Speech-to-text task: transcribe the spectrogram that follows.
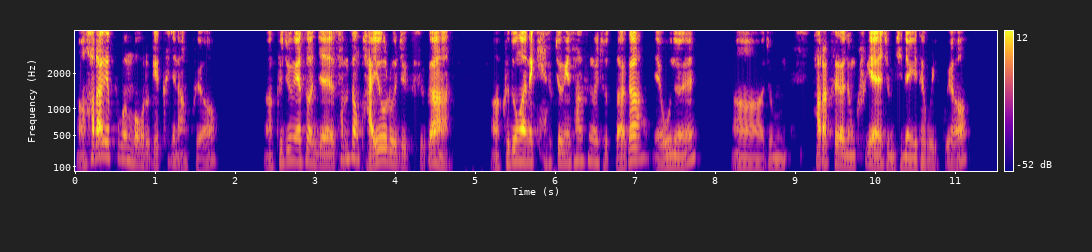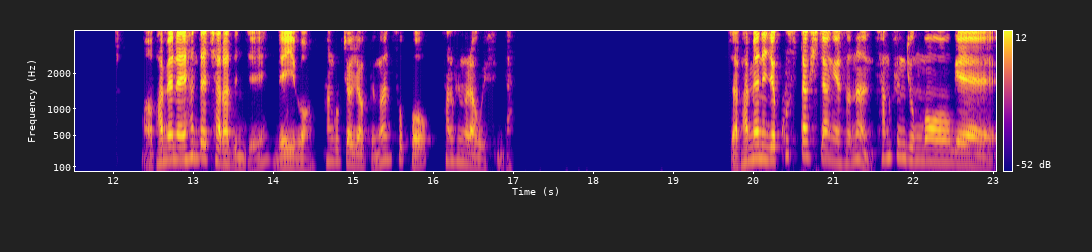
어, 하락의 폭은 뭐 그렇게 크진 않고요. 어, 그 중에서 이제 삼성 바이오로직스가 어, 그동안에 계속적인 상승을 줬다가 예, 오늘 어, 좀 하락세가 좀 크게 좀 진행이 되고 있고요. 어, 반면에 현대차라든지 네이버, 한국전력 등은 소폭 상승을 하고 있습니다. 자, 반면에 이제 코스닥 시장에서는 상승 종목의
